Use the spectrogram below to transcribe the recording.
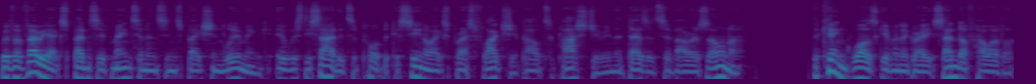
With a very expensive maintenance inspection looming, it was decided to put the Casino Express flagship out to pasture in the deserts of Arizona. The King was given a great send-off, however,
